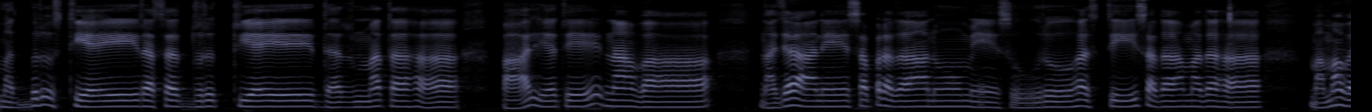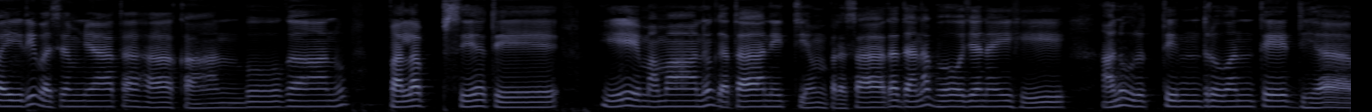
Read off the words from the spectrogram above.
मद्भृष्ट्यैरसद्वृत्त्यैर्धर्मतः पाल्यते न वा। न जाने सप्रदानो मे सूरो हस्ति सदा मदः। మమ వైరి వశమ్యాత కాన్ భోగాను పలప్స్యతే. ఏ మమానుగతా నిత్యం ప్రసాదన భోజనై అనువృత్తిం ధ్రువంతేధ్య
